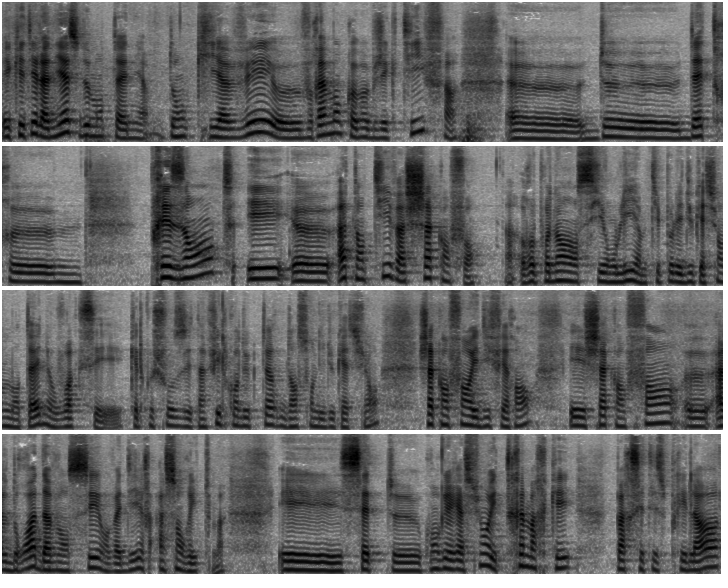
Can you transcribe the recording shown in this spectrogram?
et qui était la nièce de Montaigne, donc qui avait euh, vraiment comme objectif d'être présente et attentive à chaque enfant. Hein, reprenant, si on lit un petit peu l'éducation de Montaigne, on voit que c'est quelque chose, c'est un fil conducteur dans son éducation. Chaque enfant est différent et chaque enfant euh, a le droit d'avancer, on va dire, à son rythme. Et cette euh, congrégation est très marquée par cet esprit-là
